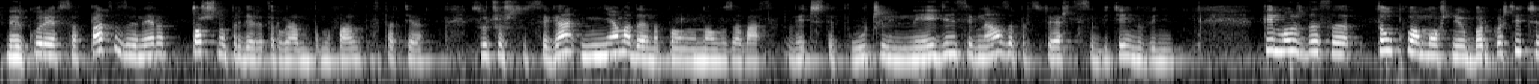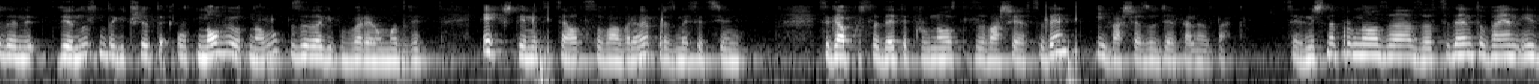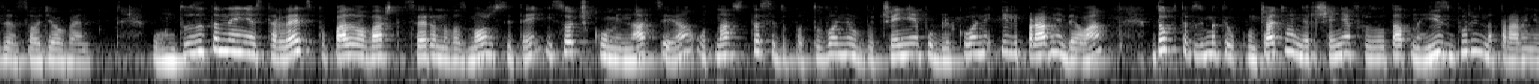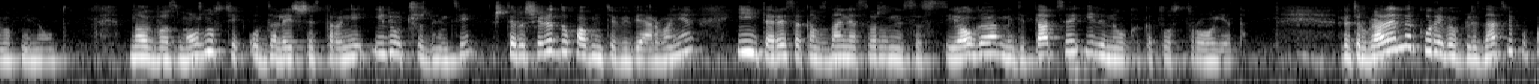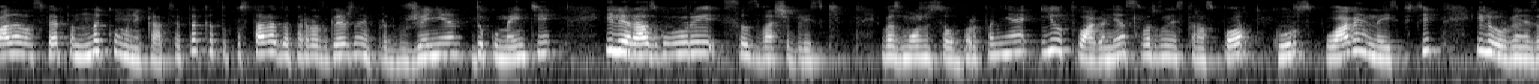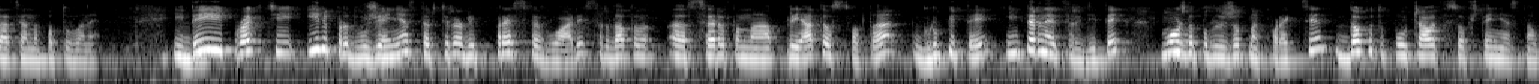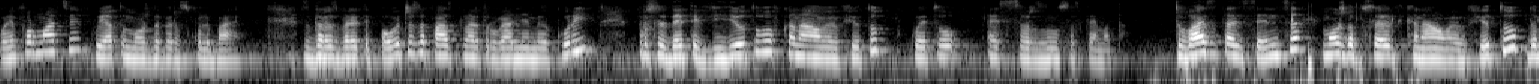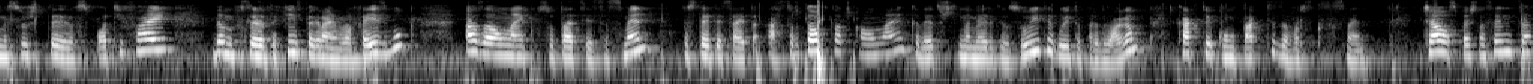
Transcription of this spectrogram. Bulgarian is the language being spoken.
Меркурий е в съвпад с Венера точно преди ретроградната му фаза да стартира. Случващото сега няма да е напълно ново за вас. Вече сте получили не един сигнал за предстоящи събития и новини. Те може да са толкова мощни и объркващи, че да ви е нужно да ги чуете отново и отново, за да ги побере умът ви. Е, ще имате цялото това време през месец юни. Сега последете прогнозата за вашия асцендент и вашия зодиакален знак. Седмична прогноза за асцендент Овен и за зодия Овен. Лунното затъмнение в Стрелец попада във вашата сфера на възможностите и сочи кулминация, отнасяща се до пътуване, обучение, публикуване или правни дела, докато взимате окончателни решения в резултат на избори, направени в миналото. Нови възможности от далечни страни или от чужденци ще разширят духовните ви вярвания и интереса към знания, свързани с йога, медитация или наука като астрологията. Ретрограден Меркурий в Близнаци попада в сферата на комуникацията, като поставя за преразглеждане предложения, документи или разговори с ваши близки. Възможни са обърквания и отлагания, свързани с транспорт, курс, полагане на изпити или организация на пътуване. Идеи, проекти или предложения, стартирали през февруари в, средата, в сферата на приятелствата, групите, интернет средите, може да подлежат на корекция, докато получавате съобщения с нова информация, която може да ви разколебае. За да разберете повече за фазата на ретроградния Меркурий, проследете видеото в канала ми в YouTube, което е свързано с темата. Това е за тази седмица. Може да последвате канала ми в YouTube, да ме слушате в Spotify, да ме последвате в Instagram и в Facebook. А за онлайн консултация с мен, посетете сайта astrotalk.online, където ще намерите услугите, които предлагам, както и контакти за връзка с мен. Чао! Успешна седмица!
